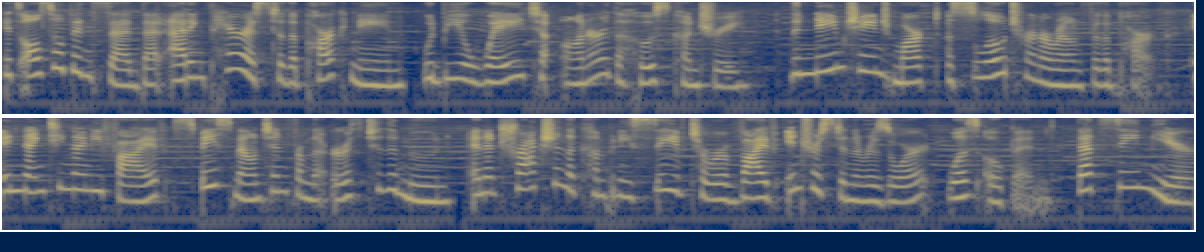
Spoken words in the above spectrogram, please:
It's also been said that adding Paris to the park name would be a way to honor the host country. The name change marked a slow turnaround for the park. In 1995, Space Mountain from the Earth to the Moon, an attraction the company saved to revive interest in the resort, was opened. That same year,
